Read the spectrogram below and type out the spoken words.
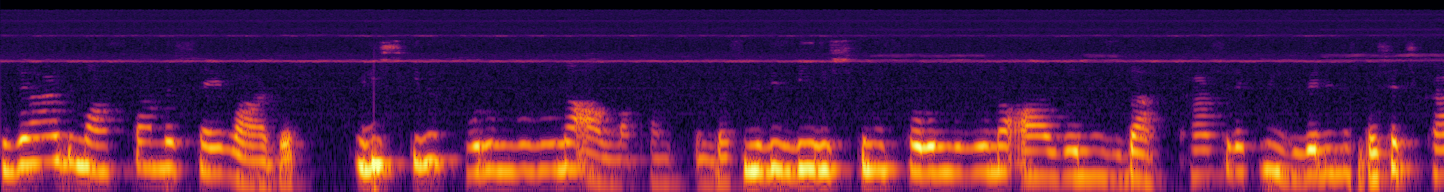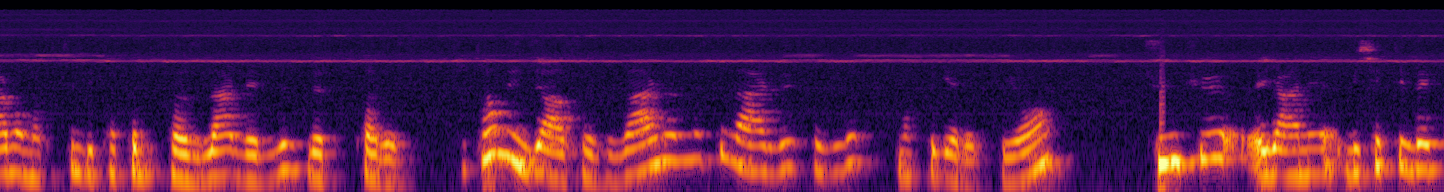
Kuzey Aydın Aslan'da şey vardır. İlişkinin sorumluluğunu alma konusunda. Şimdi biz bir ilişkinin sorumluluğunu aldığımızda karşıdakinin güvenini başa çıkarmamak için bir takım sözler veririz ve tutarız. Tutamayacağı sözü vermemesi, verdiği sözü de tutması gerekiyor. Çünkü e, yani bir şekilde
